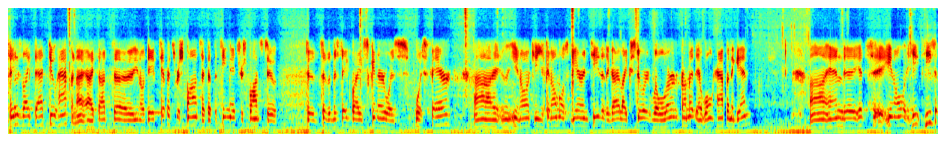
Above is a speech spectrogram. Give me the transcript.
things like that do happen. I, I thought, uh, you know, Dave Tippett's response. I thought the teammates' response to to, to the mistake by Skinner was was fair. Uh, you know, you can almost guarantee that a guy like Stuart will learn from it. It won't happen again. Uh, and uh, it's uh, you know he, he's a,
